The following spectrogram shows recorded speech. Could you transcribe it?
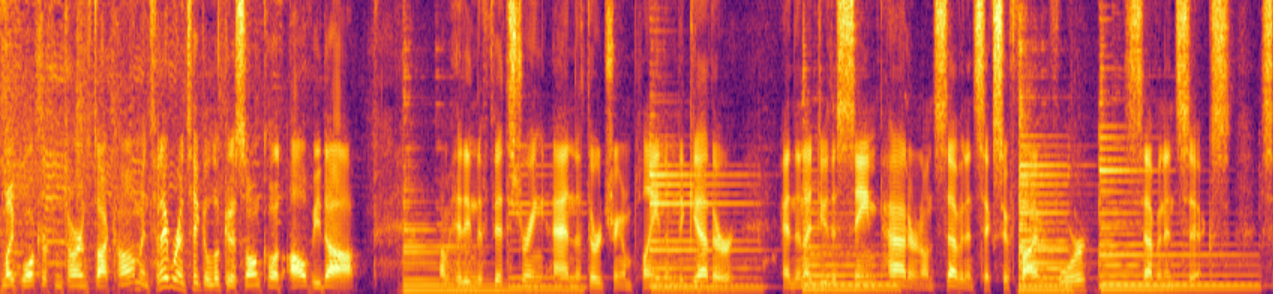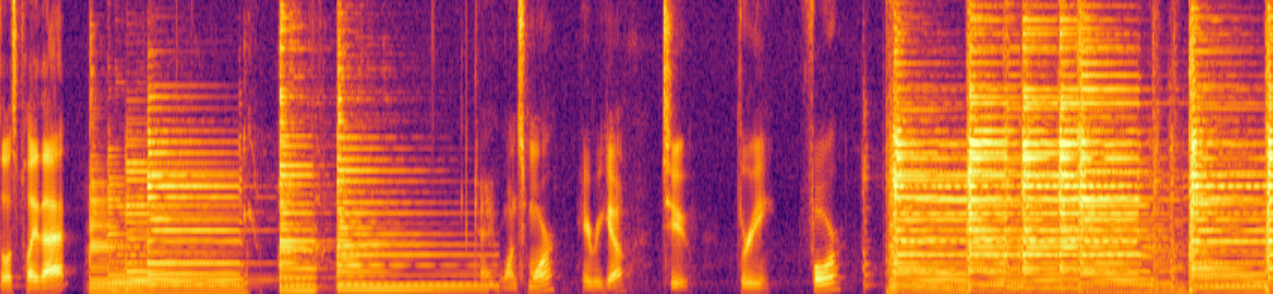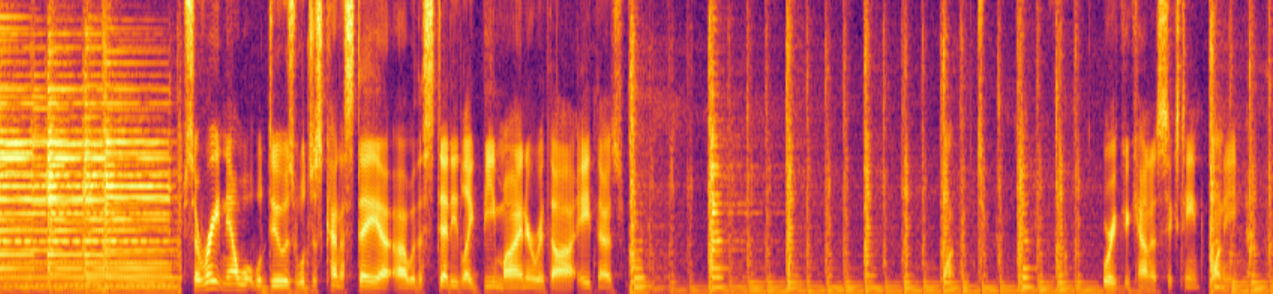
Mike Walker from Torrins.com, and today we're going to take a look at a song called Alvida. I'm hitting the fifth string and the third string. I'm playing them together, and then I do the same pattern on seven and six. So five and four, seven and six. So let's play that. Okay, once more. Here we go. Two, three, four. So right now what we'll do is we'll just kind of stay uh, uh, with a steady like B minor with uh, eighth notes. Or you could count as 16. One E,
